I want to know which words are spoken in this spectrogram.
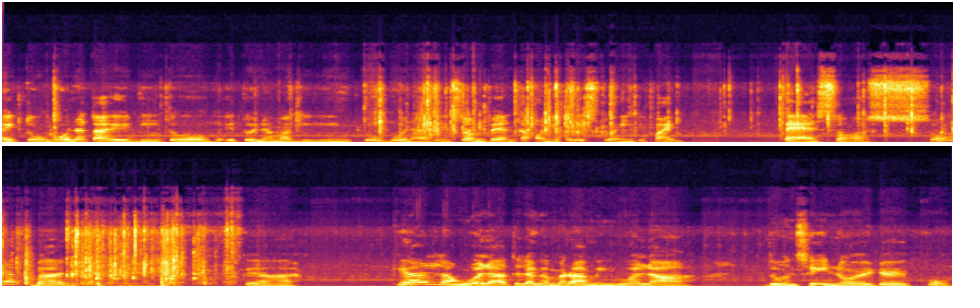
may tubo na tayo dito. Ito na magiging tubo natin. So, ang benta ko nito is 25 pesos. So, not bad. Kaya, kaya lang wala talaga. Maraming wala doon sa in-order ko.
